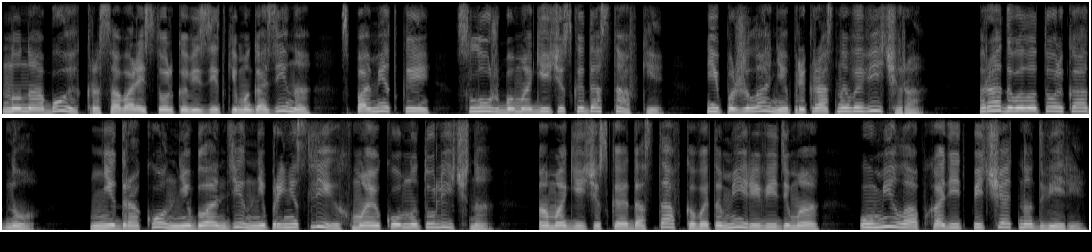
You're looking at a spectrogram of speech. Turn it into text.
Но на обоих красовались только визитки магазина с пометкой «Служба магической доставки» и пожелание прекрасного вечера. Радовало только одно. Ни дракон, ни блондин не принесли их в мою комнату лично, а магическая доставка в этом мире, видимо, умела обходить печать на двери.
